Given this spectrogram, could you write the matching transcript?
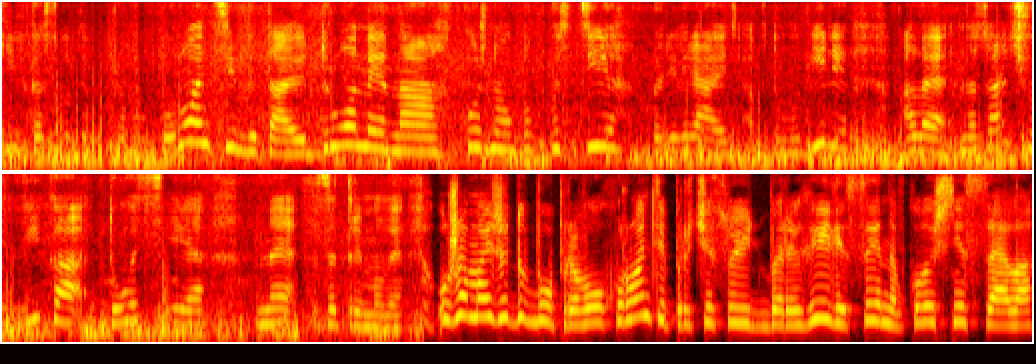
кілька сотень правоохоронців, літають дрони на кожному блокпості, перевіряють автомобілі, але на жаль, чоловіка досі не затримали. Уже майже добу правоохоронці причісують береги, ліси, навколишні села.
